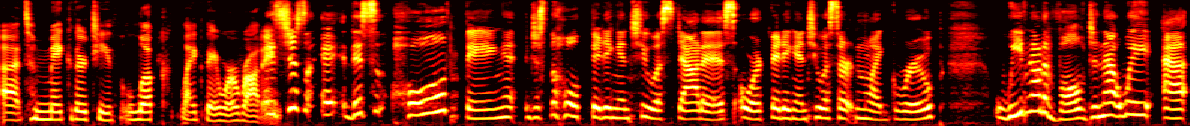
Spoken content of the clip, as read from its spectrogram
uh, to make their teeth look like they were rotting. It's just eh, this whole thing, just the whole fitting into a status or fitting into a certain like group. We've not evolved in that way at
